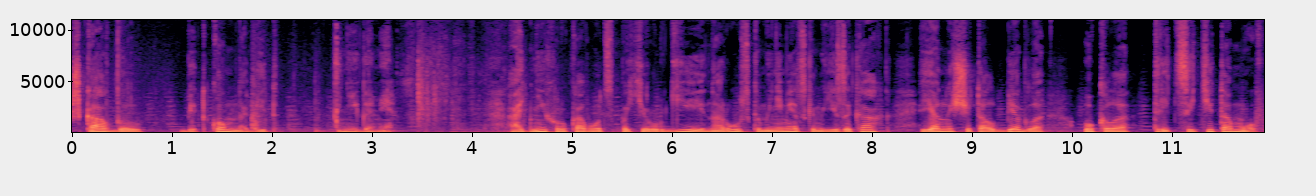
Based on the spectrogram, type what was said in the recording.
Шкаф был битком набит книгами. Одних руководств по хирургии на русском и немецком языках я насчитал бегло около 30 томов.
